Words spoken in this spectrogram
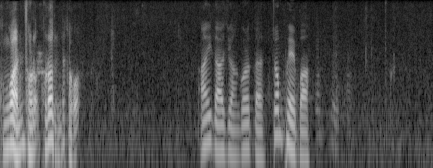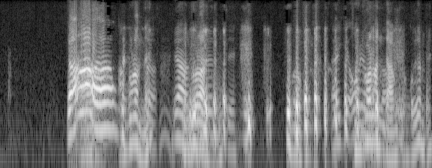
건거 아니? 걸어, 걸었는데, 저거? 아니다, 아직 안 걸었다. 점프해봐. 아! 안 걸었네? 야, 안안 걸었네. 걸렸는데. 뭐, 아, 이게 안 걸었는데 어려워. 안 걸렸네?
